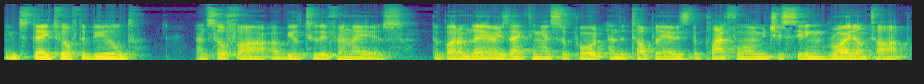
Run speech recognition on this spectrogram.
it's day two of the build and so far I've built two different layers. The bottom layer is acting as support and the top layer is the platform which is sitting right on top.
